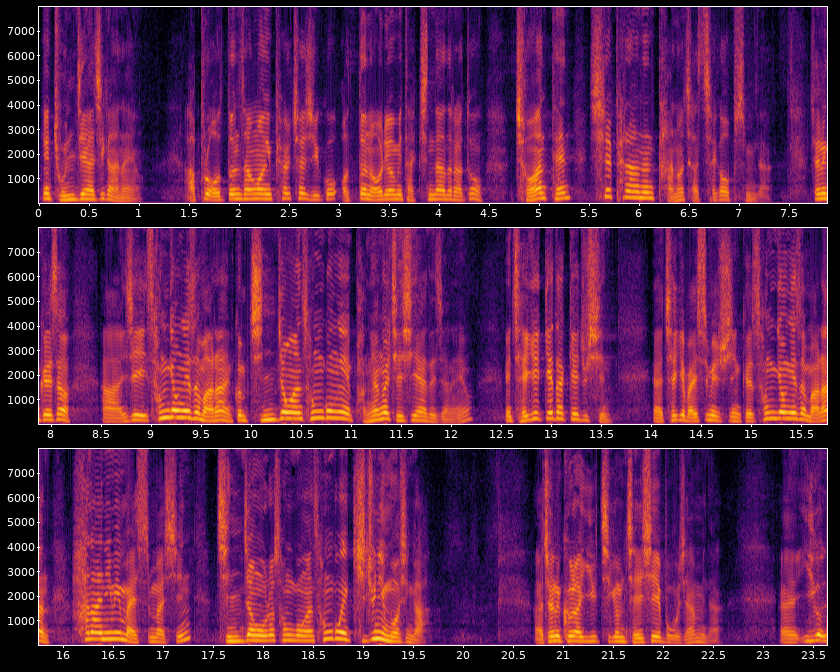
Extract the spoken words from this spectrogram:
그냥 존재하지가 않아요. 앞으로 어떤 상황이 펼쳐지고 어떤 어려움이 닥친다 하더라도 저한텐 실패라는 단어 자체가 없습니다. 저는 그래서 아, 이제 성경에서 말한 그럼 진정한 성공의 방향을 제시해야 되잖아요. 제게 깨닫게 해주신, 예, 제게 말씀해 주신 그 성경에서 말한 하나님이 말씀하신 진정으로 성공한 성공의 기준이 무엇인가? 아, 저는 그걸 지금 제시해 보고자 합니다. 예, 이거,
